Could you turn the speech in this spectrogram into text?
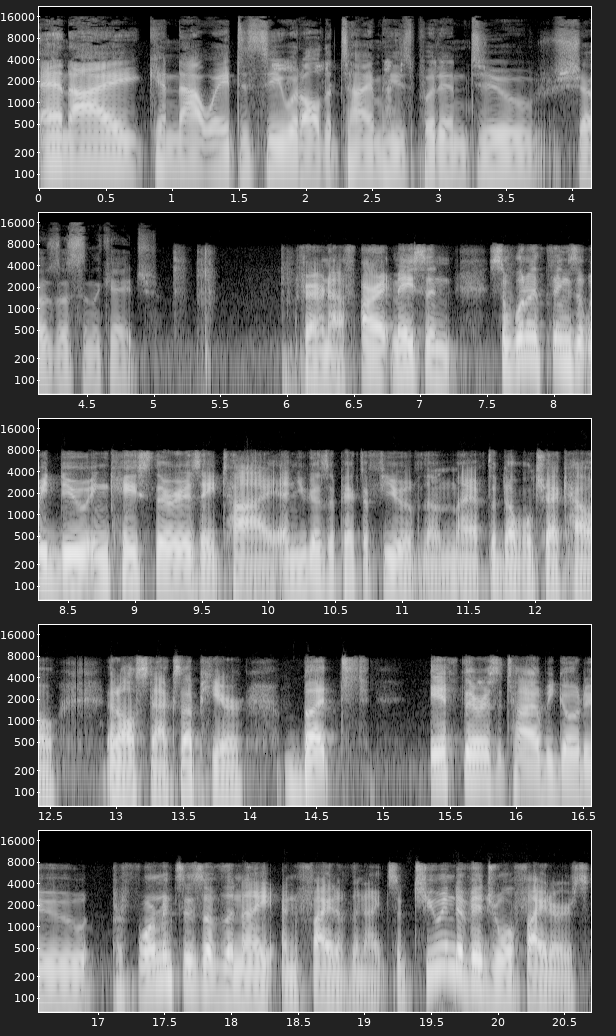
And I cannot wait to see what all the time he's put into shows us in the cage. Fair enough. All right, Mason. So one of the things that we do in case there is a tie, and you guys have picked a few of them. I have to double check how it all stacks up here. But if there is a tie, we go to performances of the night and fight of the night. So two individual fighters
